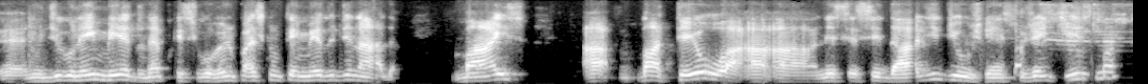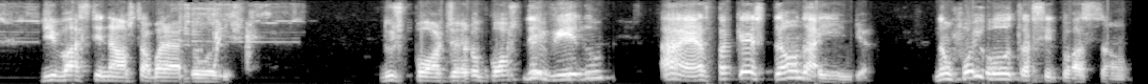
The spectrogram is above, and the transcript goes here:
é, não digo nem medo, né, porque esse governo parece que não tem medo de nada, mas a, bateu a, a necessidade de urgência urgentíssima de vacinar os trabalhadores dos portos e aeroportos devido a essa questão da Índia. Não foi outra situação.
